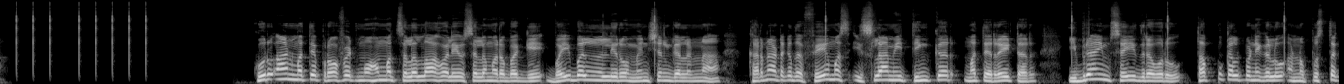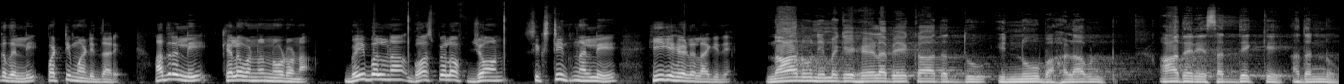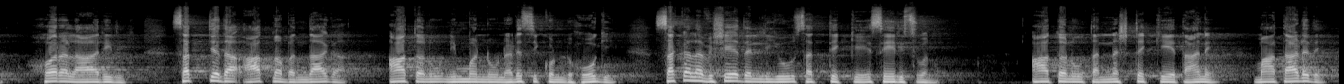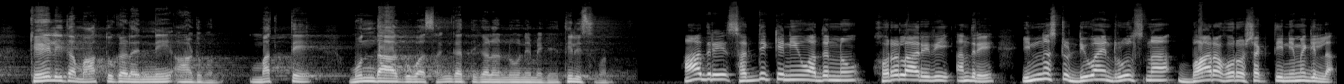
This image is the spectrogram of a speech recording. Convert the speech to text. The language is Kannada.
ಕುರ್ಆನ್ ಮತ್ತು ಪ್ರಾಫೆಟ್ ಮೊಹಮ್ಮದ್ ಸಲಲ್ಲಾಹು ಅಲೈಹಿ ವಸಲ್ಲಮರ ಬಗ್ಗೆ ಬೈಬಲ್ನಲ್ಲಿರೋ ಮೆನ್ಷನ್ಗಳನ್ನು ಕರ್ನಾಟಕದ ಫೇಮಸ್ ಇಸ್ಲಾಮಿ ಥಿಂಕರ್ ಮತ್ತು ರೈಟರ್ ಇಬ್ರಾಹಿಂ ಸಯೀದ್ ರವರು ತಪ್ಪು ಕಲ್ಪನೆಗಳು ಅನ್ನೋ ಪುಸ್ತಕದಲ್ಲಿ ಪಟ್ಟಿ ಮಾಡಿದ್ದಾರೆ. ಅದರಲ್ಲಿ ಕೆಲವನ್ನು ನೋಡೋಣ. ಬೈಬಲ್ನ ಗಾಸ್ಪೆಲ್ ಆಫ್ ಜಾನ್ ಸಿಕ್ಸ್ಟೀನ್ತ್ನಲ್ಲಿ ಹೀಗೆ ಹೇಳಲಾಗಿದೆ. ನಾನು ನಿಮಗೆ ಹೇಳಬೇಕಾದದ್ದು ಇನ್ನೂ ಬಹಳ ಉಂಟು. ಆದರೆ ಸದ್ಯಕ್ಕೆ ಅದನ್ನು ಹೊರಲಾರಿರಿ. ಸತ್ಯದ ಆತ್ಮ ಬಂದಾಗ ಆತನು ನಿಮ್ಮನ್ನು ನಡೆಸಿಕೊಂಡು ಹೋಗಿ ಸಕಲ ವಿಷಯದಲ್ಲಿಯೂ ಸತ್ಯಕ್ಕೆ ಸೇರಿಸುವನು. ಆತನು ತನ್ನಷ್ಟಕ್ಕೆ ತಾನೇ ಮಾತಾಡದೆ ಕೇಳಿದ ಮಾತುಗಳನ್ನೇ ಆಡುವನು, ಮತ್ತೆ ಮುಂದಾಗುವ ಸಂಗತಿಗಳನ್ನು ನಿಮಗೆ ತಿಳಿಸುವನು. ಆದರೆ ಸದ್ಯಕ್ಕೆ ನೀವು ಅದನ್ನು ಹೊರಲಾರಿರಿ ಅಂದರೆ ಇನ್ನಷ್ಟು ಡಿವೈನ್ ರೂಲ್ಸ್ನ ಭಾರ ಹೊರೋ ಶಕ್ತಿ ನಿಮಗಿಲ್ಲ.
